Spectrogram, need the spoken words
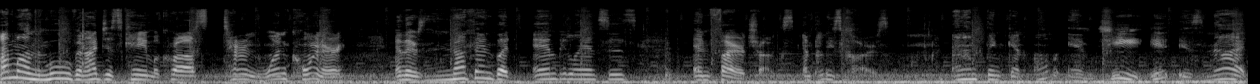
I'm on the move, and I just came across, turned one corner, and there's nothing but ambulances and fire trucks and police cars. And I'm thinking, OMG, it is not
